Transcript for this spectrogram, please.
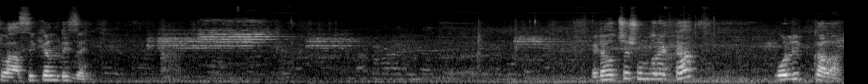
ক্লাসিক্যাল ডিজাইন এটা হচ্ছে সুন্দর একটা অলিভ কালার।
